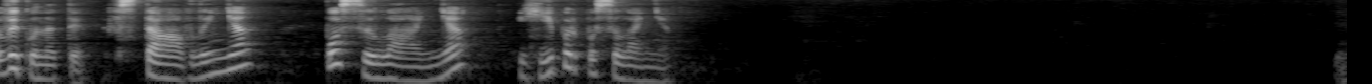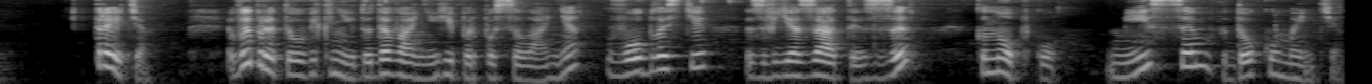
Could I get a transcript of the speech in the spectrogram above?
Виконати вставлення, посилання, гіперпосилання. Третє. Вибрати у вікні додавання гіперпосилання в області Зв'язати з кнопку Місцем в документі.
